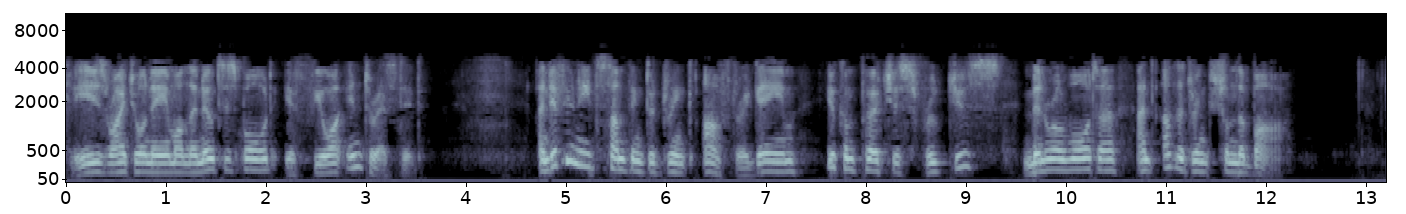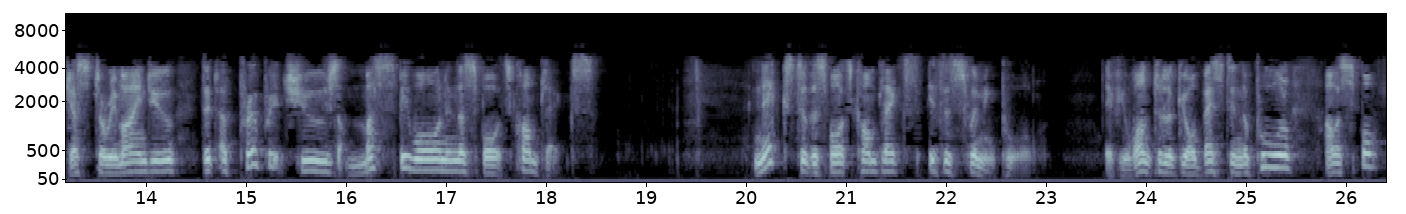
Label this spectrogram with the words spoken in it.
Please write your name on the notice board if you are interested. And if you need something to drink after a game, you can purchase fruit juice, mineral water, and other drinks from the bar. Just to remind you that appropriate shoes must be worn in the sports complex. Next to the sports complex is the swimming pool. If you want to look your best in the pool, our sports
